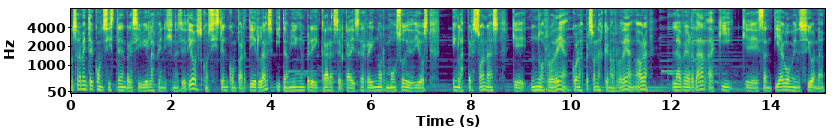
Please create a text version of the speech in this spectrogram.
no solamente consiste en recibir las bendiciones de Dios, consiste en compartirlas y también en predicar acerca de ese reino hermoso de Dios en las personas que nos rodean, con las personas que nos rodean. Ahora, la verdad aquí que Santiago menciona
